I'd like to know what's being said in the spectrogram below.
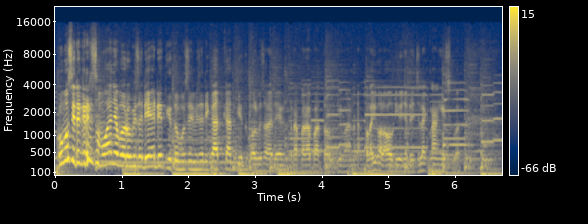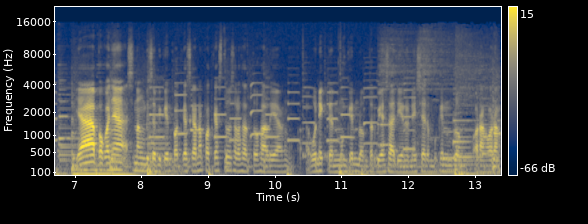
gue mesti dengerin semuanya baru bisa diedit gitu mesti bisa di cut cut gitu. Kalau misalnya ada yang kenapa-napa atau gimana. Apalagi kalau audionya udah jelek nangis gue ya pokoknya senang bisa bikin podcast karena podcast tuh salah satu hal yang unik dan mungkin belum terbiasa di Indonesia dan mungkin belum orang-orang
